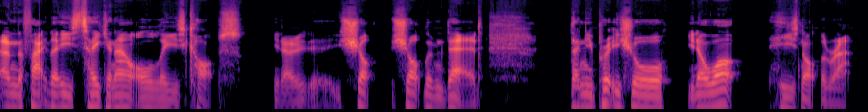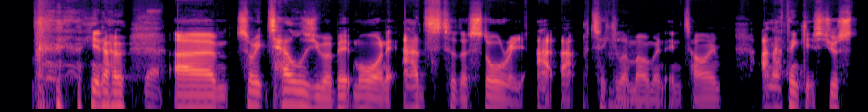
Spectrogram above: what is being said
and the fact that he's taken out all these cops, you know, shot shot them dead, then you're pretty sure, you know what? he's not the rat. you know, Yeah. um, so it tells you a bit more and it adds to the story at that particular moment in time. And I think it's just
